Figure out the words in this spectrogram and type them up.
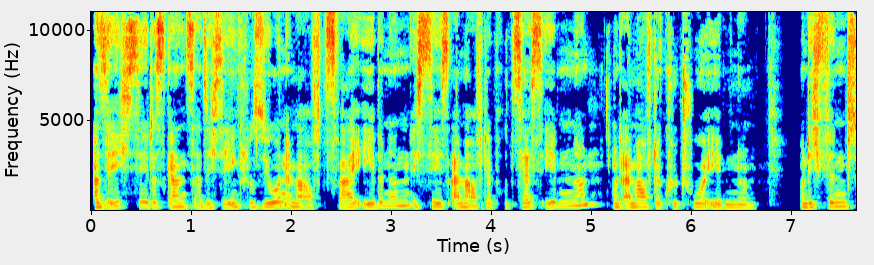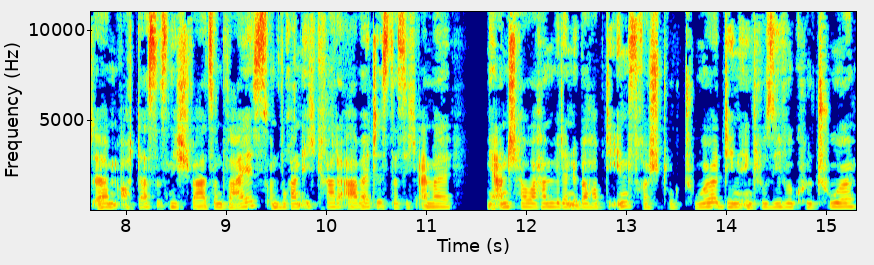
Also ich sehe das Ganze, also ich sehe Inklusion immer auf zwei Ebenen. Ich sehe es einmal auf der Prozessebene und einmal auf der Kulturebene. Und ich finde, ähm, auch das ist nicht schwarz und weiß. Und woran ich gerade arbeite, ist, dass ich einmal mir anschaue, haben wir denn überhaupt die Infrastruktur, die eine inklusive Kultur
